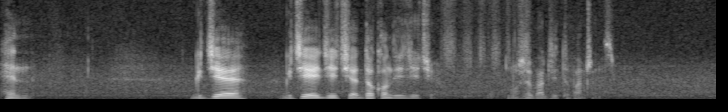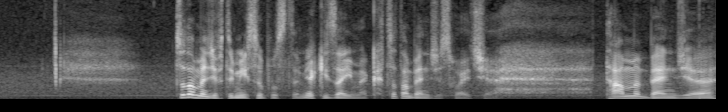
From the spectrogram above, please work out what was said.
hin. Gdzie, gdzie jedziecie, dokąd jedziecie? Może bardziej tłumacząc. Co tam będzie w tym miejscu pustym? Jaki zaimek? Co tam będzie, słuchajcie? Tam będzie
